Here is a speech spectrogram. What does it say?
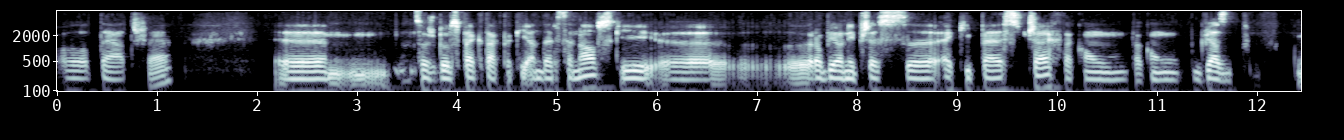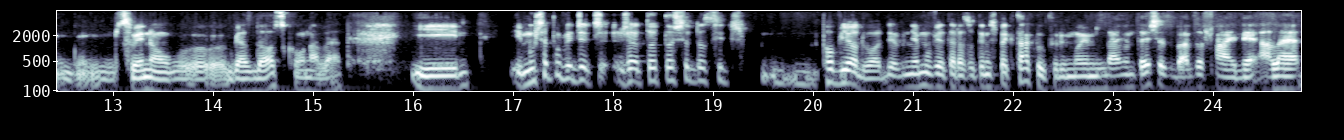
o teatrze. Coś był spektakl taki andersenowski, e, robiony przez ekipę z Czech, taką, taką gwiazd, słynną gwiazdowską nawet. I, i muszę powiedzieć, że to, to się dosyć powiodło. Nie, nie mówię teraz o tym spektaklu, który moim zdaniem też jest bardzo fajny, ale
